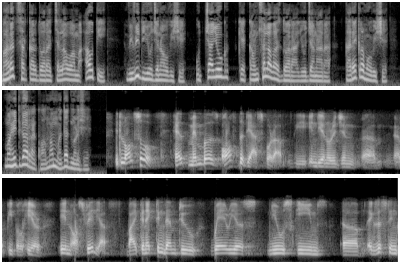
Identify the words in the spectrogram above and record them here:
ભારત સરકાર દ્વારા ચલાવવામાં આવતી વિવિધ યોજનાઓ વિશે ઉચ્ચાયોગ કે કાઉન્સલ આવાસ દ્વારા યોજાનારા કાર્યક્રમો વિશે માહિતગાર રાખવામાં મદદ મળશે It will also help members of the diaspora, the Indian origin um, uh, people here in Australia, by connecting them to various new schemes, uh, existing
